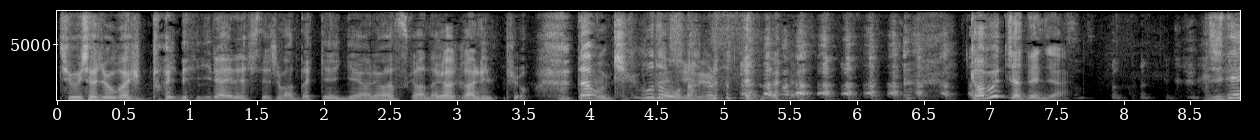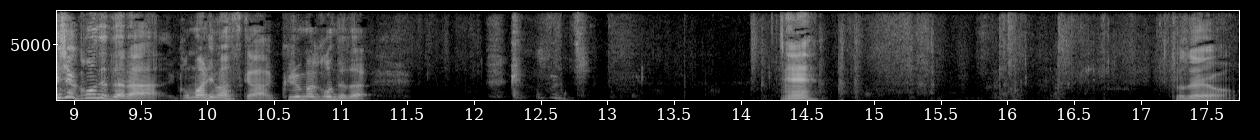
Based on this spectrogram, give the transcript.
駐車場がいっぱいでイライラしてしまった経験ありますか？長川に一票。多分聞くこともなくなってんだよ。かぶっちゃってんじゃん。自転車混んでたら困りますか？車混んでたら。ねそうだよ。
